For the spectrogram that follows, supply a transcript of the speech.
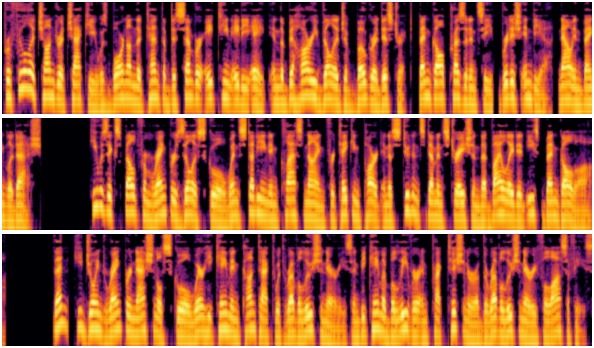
Prafulla Chandra Chaki was born on 10 December 1888 in the Bihari village of Bogra district, Bengal Presidency, British India, now in Bangladesh. He was expelled from Rangpur Zilla School when studying in Class 9 for taking part in a students' demonstration that violated East Bengal law. Then, he joined Rangpur National School where he came in contact with revolutionaries and became a believer and practitioner of the revolutionary philosophies.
